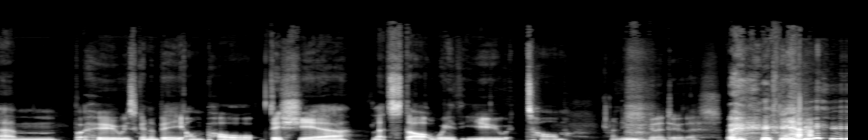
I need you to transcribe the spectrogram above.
Um, but who is going to be on pole this year? Let's start with you, Tom. I knew you were going to do this. Yeah.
